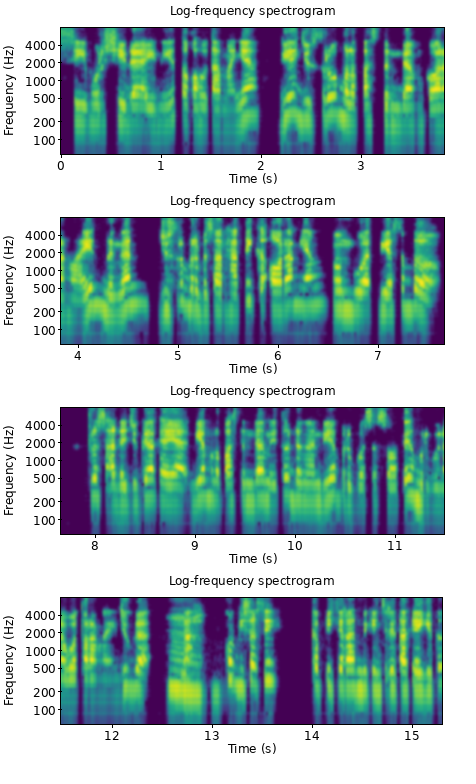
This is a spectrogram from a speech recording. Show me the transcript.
si Murshida ini tokoh utamanya dia justru melepas dendam ke orang lain dengan justru berbesar hati ke orang yang membuat dia sebel. Terus ada juga kayak dia melepas dendam itu dengan dia berbuat sesuatu yang berguna buat orang lain juga. Hmm. Nah, kok bisa sih kepikiran bikin cerita kayak gitu?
